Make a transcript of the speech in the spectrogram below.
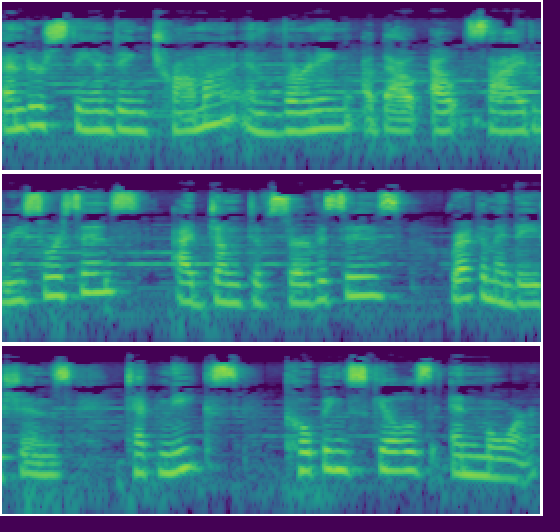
understanding trauma and learning about outside resources, adjunctive services, recommendations, techniques, coping skills, and more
